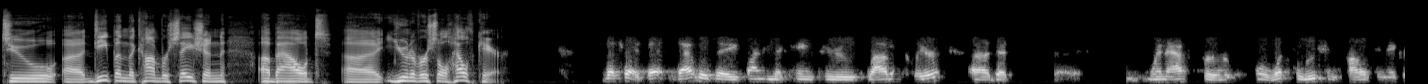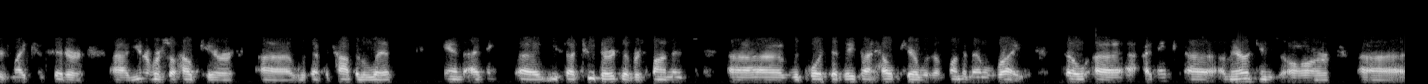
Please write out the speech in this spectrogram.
to uh, deepen the conversation about uh, universal health care. That's right. That, that was a finding that came through loud and clear uh, that uh, when asked for, for what solutions policymakers might consider, uh, universal health care was at the top of the list. And I think we saw two thirds of respondents report that they thought health care was a fundamental right. So uh, I think uh, Americans are uh, uh,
